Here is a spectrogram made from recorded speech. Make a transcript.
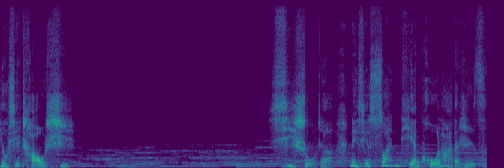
有些潮湿，细数着那些酸甜苦辣的日子，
